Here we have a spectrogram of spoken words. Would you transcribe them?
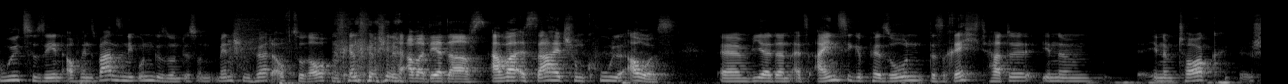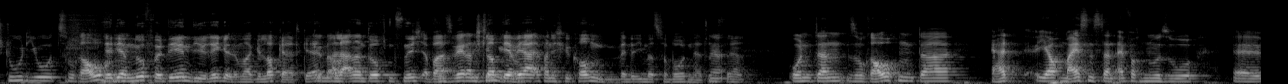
cool zu sehen, auch wenn es wahnsinnig ungesund ist und Menschen hört auf zu rauchen, das ist ganz, ganz schlimm. aber der darf's. Aber es sah halt schon cool aus, äh, wie er dann als einzige Person das Recht hatte, in einem, in einem Talkstudio zu rauchen. Ja, die haben nur für den die Regel immer gelockert, gell? Genau. Alle anderen durften es nicht, aber er ich glaube, der wäre einfach nicht gekommen, wenn du ihm das verboten hättest. Ja. Ja. und dann so rauchend da er hat ja auch meistens dann einfach nur so äh,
